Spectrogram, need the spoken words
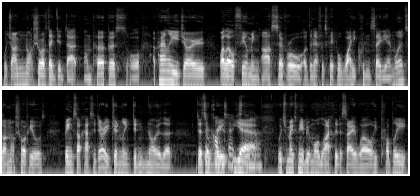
which I'm not sure if they did that on purpose or apparently Joe, while they were filming, asked several of the Netflix people why he couldn't say the N word. So I'm not sure if he was being sarcastic there. He genuinely didn't know that there's the a reason. Yeah, the- which makes me a bit more likely to say, well, he probably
